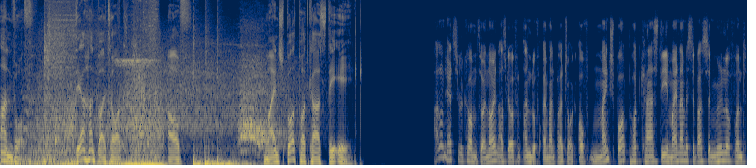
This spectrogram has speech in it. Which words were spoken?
Anwurf. Der Handball-Talk auf meinsportpodcast.de. Hallo und herzlich willkommen zu einer neuen Ausgabe von Anwurf, eurem Handball-Talk auf meinsportpodcast.de. Mein Name ist Sebastian Mühlenhoff und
